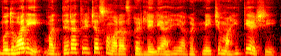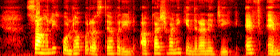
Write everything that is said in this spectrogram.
बुधवारी मध्यरात्रीच्या सुमारास घडलेली आहे. या घटनेची माहिती अशी सांगली कोल्हापूर रस्त्यावरील आकाशवाणी केंद्रानजीक एफ एम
